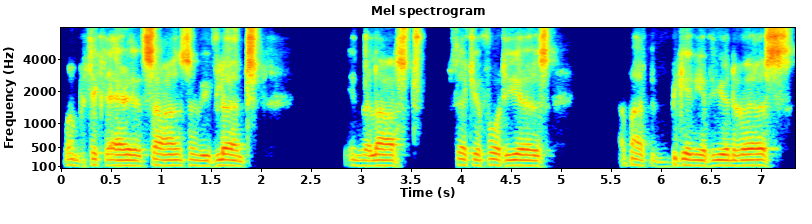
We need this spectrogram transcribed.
one particular area of science and we've learnt in the last 30 or 40 years about the beginning of the universe,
